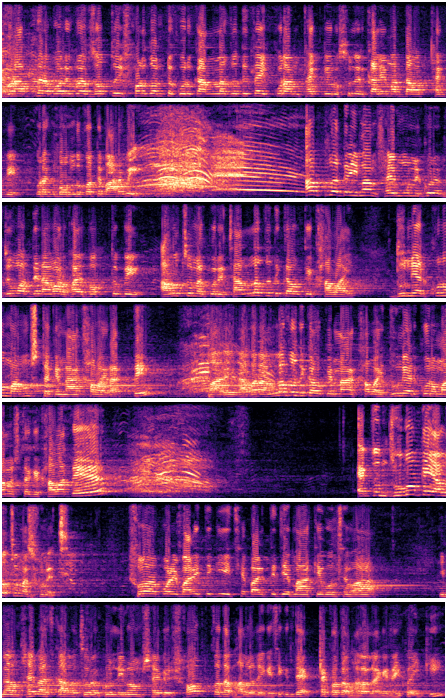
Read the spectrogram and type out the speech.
এখন আপনারা বলেন, ওরা যতই ষড়যন্ত্র করুক, আল্লাহ যদি তাই কোরআন থাকবে, রসুলের কালেমার দাওয়াত থাকবে, ওরা কি বন্ধ করতে পারবে? আপনাদের ইমাম সাহেব মনে করেন, জমার দিন আমার ভাই বক্তব্যে আলোচনা করেছে, আল্লাহ যদি কাউকে খাওয়ায়, দুনিয়ার কোনো মানুষটাকে না খাওয়ায় রাখতে পারে না। আবার আল্লাহ যদি কাউকে না খাওয়ায়, দুনিয়ার কোনো মানুষটাকে খাওয়াতে একজন যুবক এই আলোচনা শুনেছে। শোনার পরে বাড়িতে গিয়েছে, বাড়িতে যে মাকে বলছে, মা, ইমাম সাহেব আজকে আলোচনা করলে, ইমাম সাহেবের সব কথা ভালো লেগেছে, কিন্তু একটা কথা ভালো লাগে নাই। কয় কি?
